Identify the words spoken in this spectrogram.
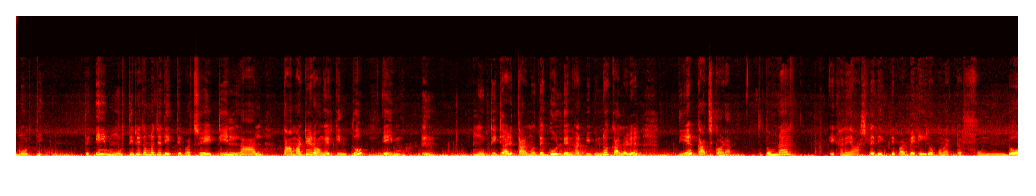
মূর্তি। তো এই মূর্তিটি তোমরা যে দেখতে পাচ্ছ, এটি লাল, তামাটে রঙের কিন্তু এই মূর্তিটা আর তার মধ্যে গোল্ডেন আর বিভিন্ন কালারের দিয়ে কাজ করা। তো তোমরা এখানে আসলে দেখতে পারবে এই রকম একটা সুন্দর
